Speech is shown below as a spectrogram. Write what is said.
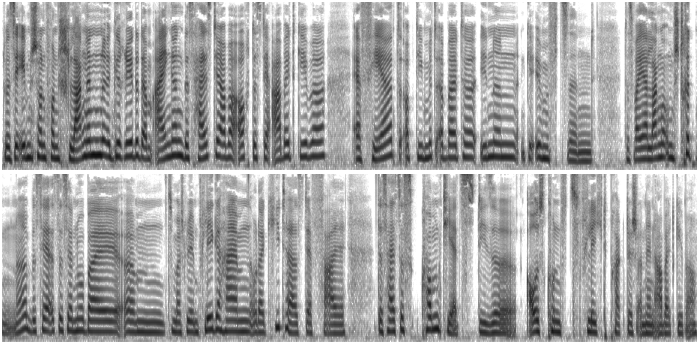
Du hast ja eben schon von Schlangen äh, geredet am Eingang. Das heißt ja aber auch, dass der Arbeitgeber erfährt, ob die MitarbeiterInnen geimpft sind. Das war ja lange umstritten. Ne? Bisher ist es ja nur bei ähm, zum Beispiel in Pflegeheimen oder Kitas der Fall. Das heißt, es kommt jetzt diese Auskunftspflicht praktisch an den Arbeitgeber.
